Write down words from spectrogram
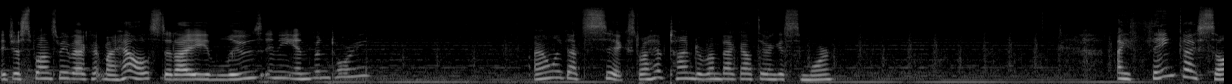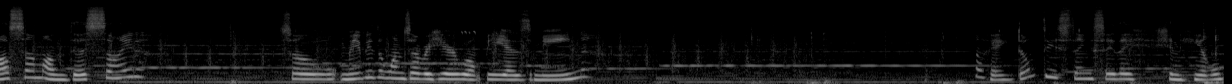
It just spawns me back at my house. Did I lose any inventory? I only got six. Do I have time to run back out there and get some more? I think I saw some on this side. So maybe the ones over here won't be as mean. Okay, don't these things say they can heal?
